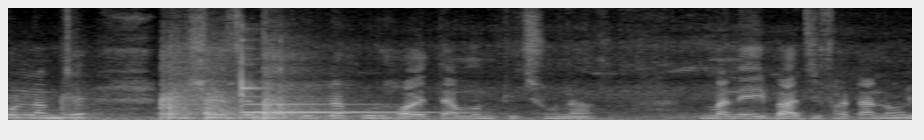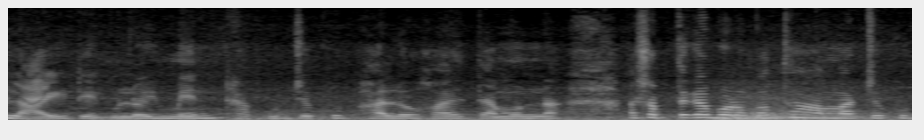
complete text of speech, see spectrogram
বললাম যে বিশেষ যে ঠাকুর টাকুর হয় তেমন কিছু না। মানে এই বাজি ফাটানো লাইট এগুলোই মেন ঠাকুর যে খুব ভালো হয় তেমন না। আর সবথেকে বড় কথা, আমার যে খুব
